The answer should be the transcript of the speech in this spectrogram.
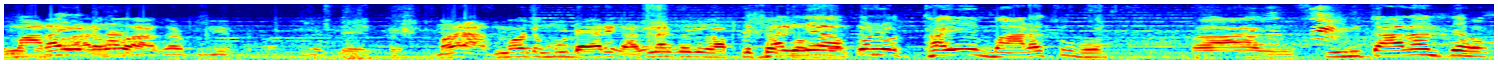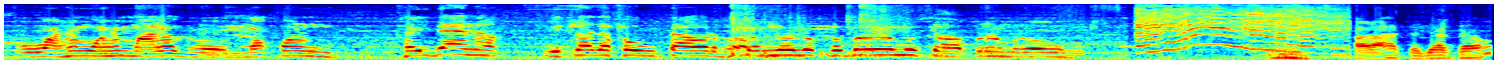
મારા એટલા- આગળ મારા હાથમાં તો હું ડાયરેક્ટ હાલ આપણે આપણને થઈ મારે શું સ્કીમ ને તે વાહે વાહે મારો મકાન થઈ જાય ને એટલા દફા ઉતાવળ. તમને તો ખબર હે હું સાપરામાં રહું સાડા સાત હજાર થાવ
